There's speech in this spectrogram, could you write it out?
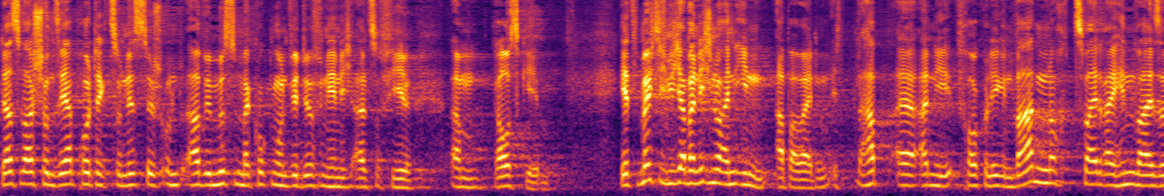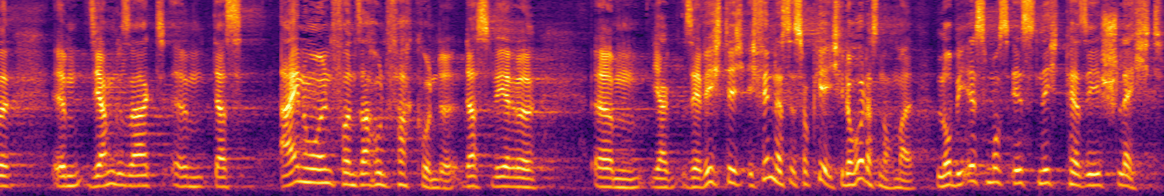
das war schon sehr protektionistisch und ah, wir müssen mal gucken und wir dürfen hier nicht allzu viel ähm, rausgeben. Jetzt möchte ich mich aber nicht nur an Ihnen abarbeiten. Ich habe äh, an die Frau Kollegin Waden noch zwei, drei Hinweise. Ähm, Sie haben gesagt, ähm, das Einholen von Sach- und Fachkunde, das wäre ähm, ja, sehr wichtig. Ich finde, das ist okay. Ich wiederhole das nochmal. Lobbyismus ist nicht per se schlecht.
